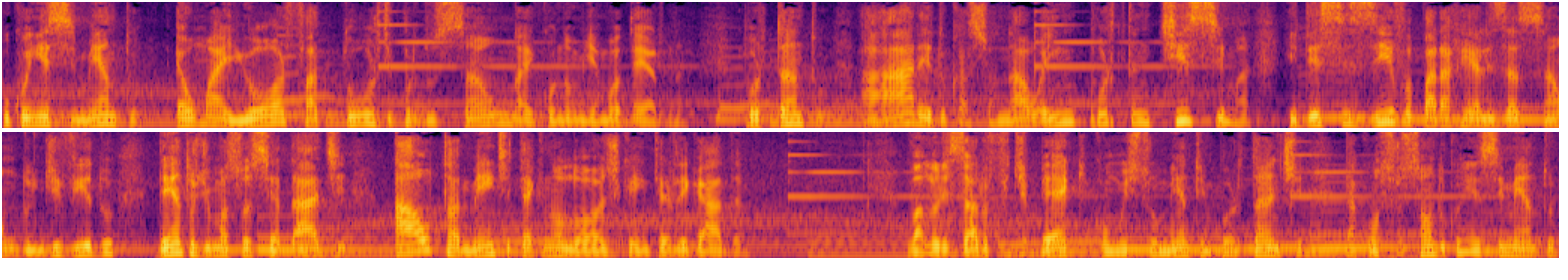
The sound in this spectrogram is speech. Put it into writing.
O conhecimento é o maior fator de produção na economia moderna. Portanto, a área educacional é importantíssima e decisiva para a realização do indivíduo dentro de uma sociedade altamente tecnológica e interligada. Valorizar o feedback como instrumento importante da construção do conhecimento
